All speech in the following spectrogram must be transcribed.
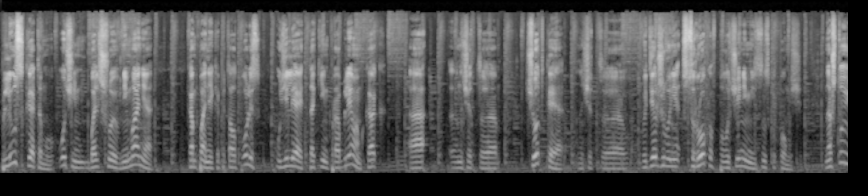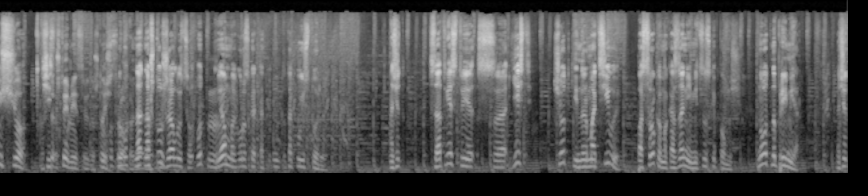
Плюс к этому очень большое внимание компания Capital Polis уделяет таким проблемам, как а, значит, а, четкое значит, выдерживание сроков получения медицинской помощи. На что еще? Что, что имеется в виду? Что значит сроков? На, на что жалуются? Вот mm-hmm. я могу рассказать так, ну, такую историю. Значит, в соответствии с... Есть четкие нормативы по срокам оказания медицинской помощи. Ну вот, например, значит,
